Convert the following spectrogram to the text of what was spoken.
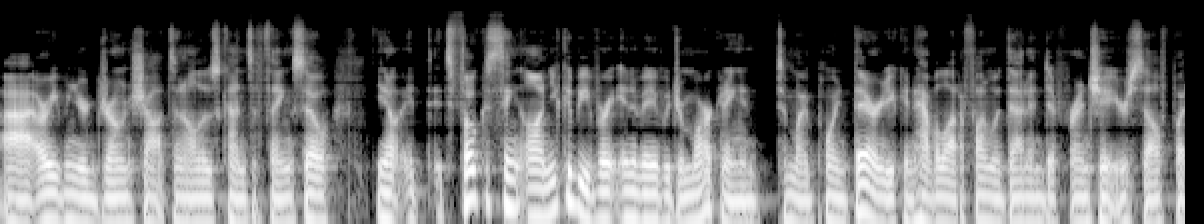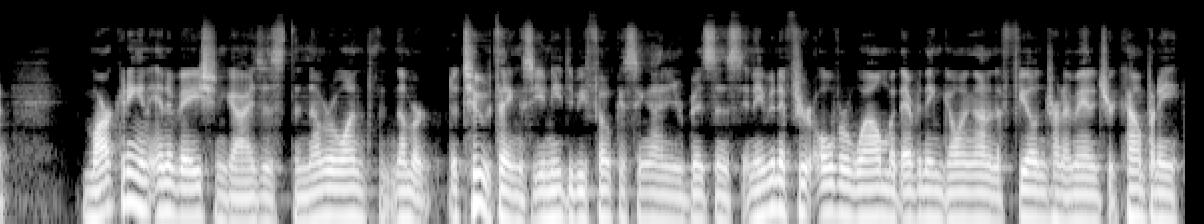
uh, or even your drone shots and all those kinds of things. So you know it, it's focusing on you could be very innovative with your marketing and to my point there you can have a lot of fun with that and differentiate yourself but marketing and innovation guys is the number one th- number the two things you need to be focusing on in your business. And even if you're overwhelmed with everything going on in the field and trying to manage your company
